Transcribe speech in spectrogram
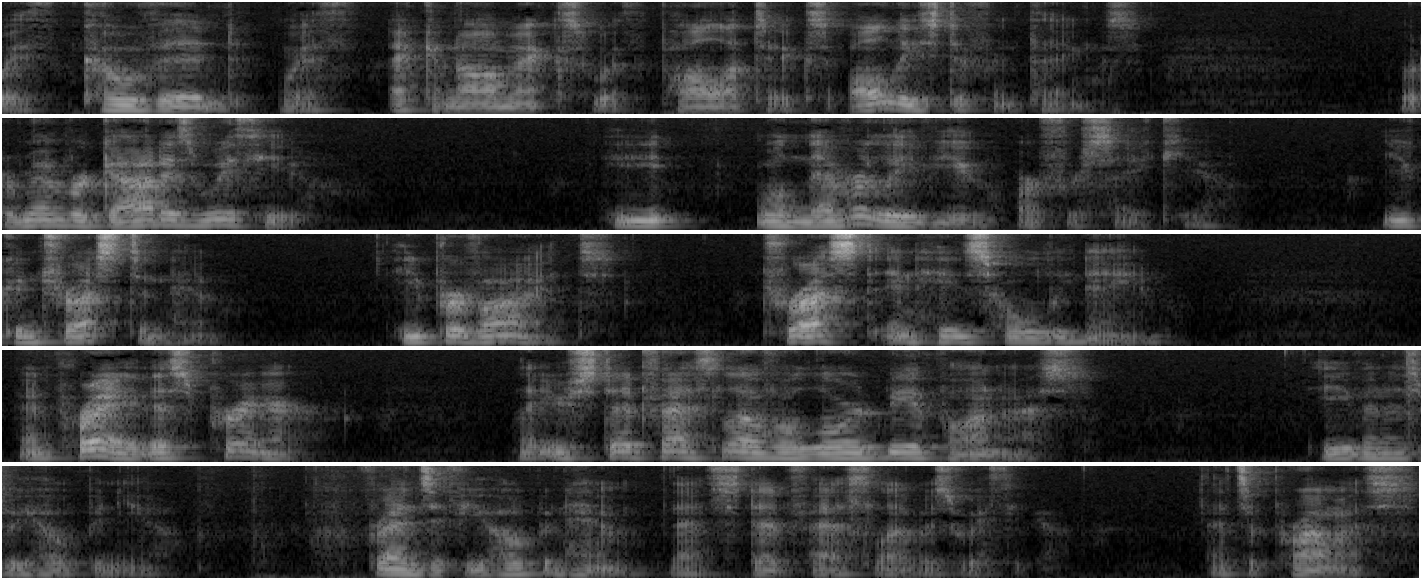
with COVID, with economics, with politics, all these different things. But remember, God is with you. He will never leave you or forsake you. You can trust in Him. He provides. Trust in His holy name. And pray this prayer Let your steadfast love, O Lord, be upon us, even as we hope in you. Friends, if you hope in Him, that steadfast love is with you. That's a promise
